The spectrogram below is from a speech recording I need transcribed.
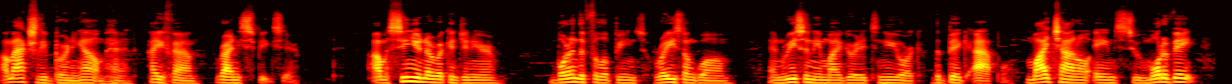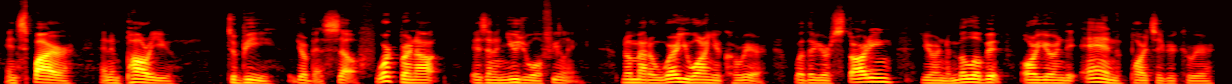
I'm actually burning out, man. Hi fam, Randy Speakz here. I'm a senior network engineer, born in the Philippines, raised on Guam, and recently migrated to New York, the Big Apple. My channel aims to motivate, inspire, and empower you to be your best self. Work burnout is an unusual feeling no matter where you are in your career, whether you're starting, you're in the middle of it, or you're in the end parts of your career,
